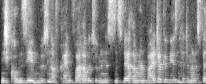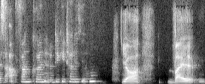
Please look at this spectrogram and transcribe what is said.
nicht kommen sehen müssen? Auf keinen Fall, aber zumindest wäre man weiter gewesen, hätte man es besser abfangen können in der Digitalisierung? Ja, weil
